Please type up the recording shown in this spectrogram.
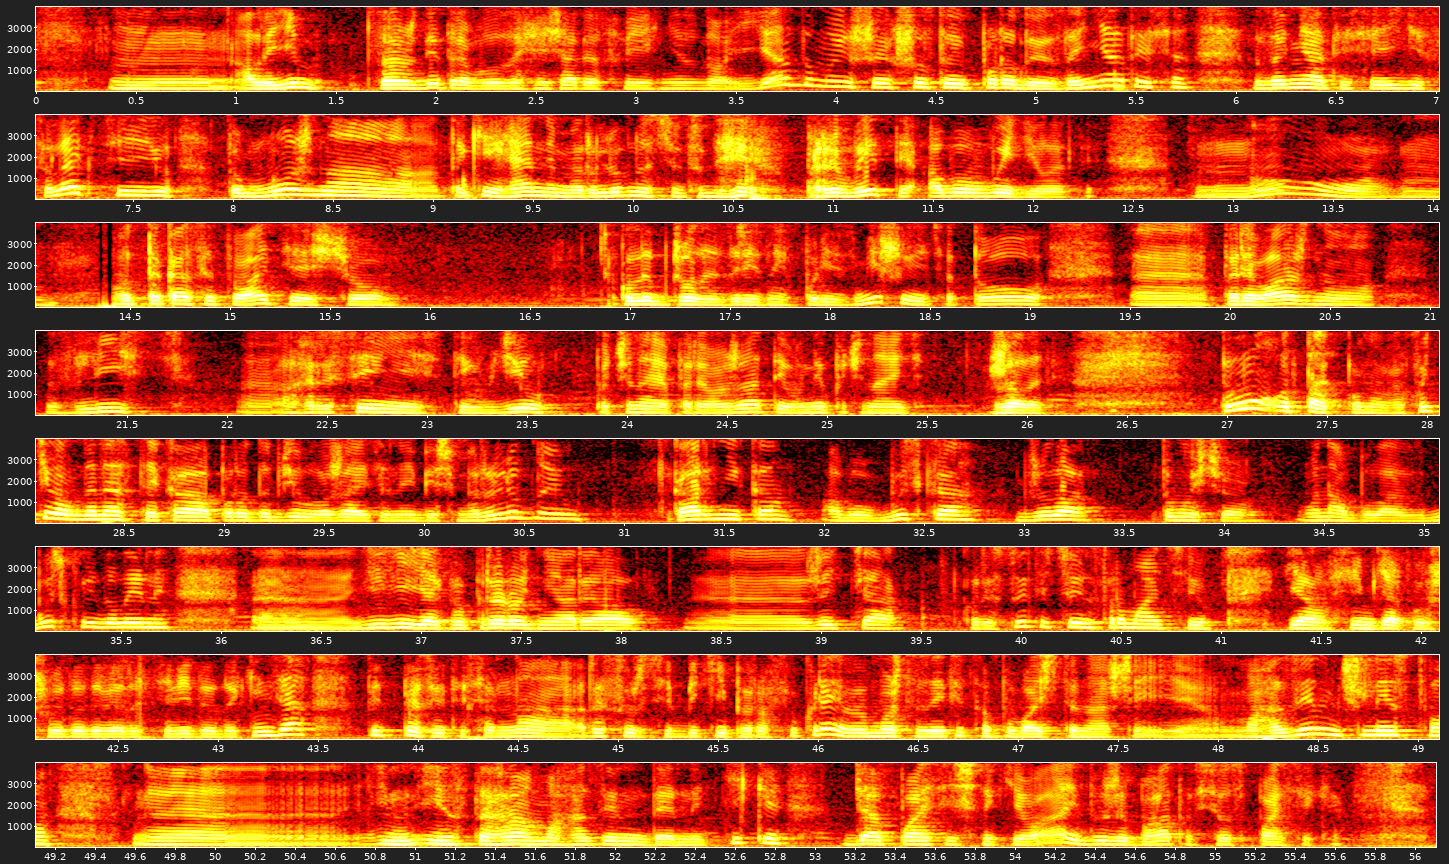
але їм завжди треба було захищати своє гніздо. Я думаю, що якщо з тою породою зайнятися, зайнятися її селекцією, то можна такі гени миролюбності туди привити або виділити. Ну, от така ситуація, що коли бджоли з різних порід змішуються, то е, переважно злість, е, агресивність тих бджіл починає переважати, і вони починають жалити. Тому отак, панове, хотів вам донести, яка порода бджіл вважається найбільш миролюбною. Карніка або бузька бджола, тому що вона була з Бузької долини. Е, її якби природній ареал життя. Користуйтесь цією інформацією. Я вам всім дякую, що ви додивилися це відео до кінця. Підписуйтеся на ресурсі Beekeeper of Ukraine. Ви можете зайти там, побачити наш е, магазин бджільництва, е, інстаграм-магазин, де не тільки для пасічників, а й дуже багато всього з пасіки.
